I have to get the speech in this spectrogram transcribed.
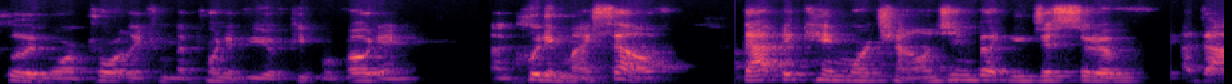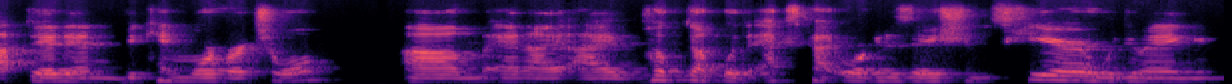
clearly more importantly from the point of view of people voting, including myself, that became more challenging, but you just sort of adapted and became more virtual. Um, and I, I hooked up with expat organizations here. We're doing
